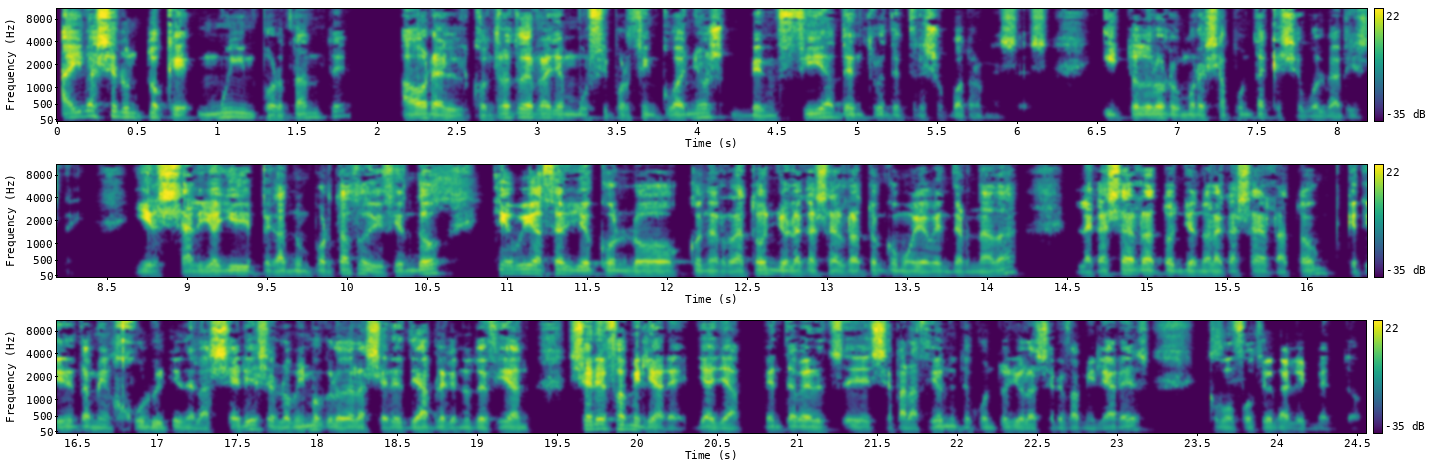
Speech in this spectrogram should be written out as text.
Ahí va a ser un toque muy importante Ahora, el contrato de Ryan Murphy por cinco años vencía dentro de tres o cuatro meses. Y todos los rumores apuntan que se vuelve a Disney. Y él salió allí pegando un portazo diciendo, ¿qué voy a hacer yo con, lo, con el ratón? Yo la casa del ratón, ¿cómo voy a vender nada? La casa del ratón ya no la casa del ratón, que tiene también Hulu y tiene las series. Es lo mismo que lo de las series de Apple que nos decían, series familiares. Ya, ya, vente a ver eh, separación y te cuento yo las series familiares, cómo funciona el invento.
